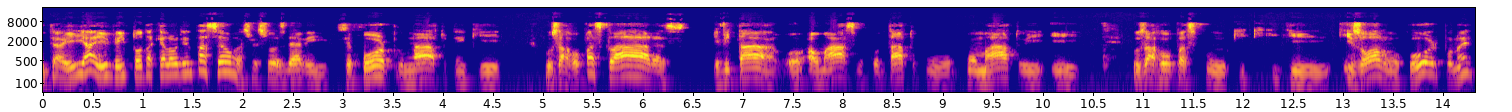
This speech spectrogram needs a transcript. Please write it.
Então, e aí vem toda aquela orientação. As pessoas devem, se for para o mato, tem que usar roupas claras, evitar ao máximo contato com, com o mato e, e usar roupas com, que, que, que, isolam o corpo, né?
